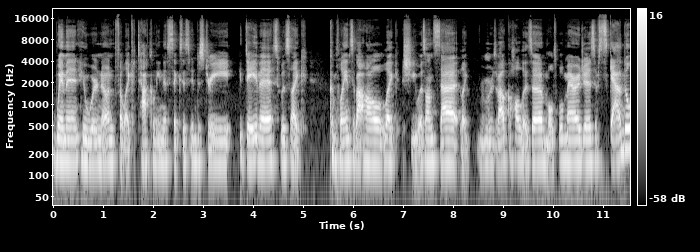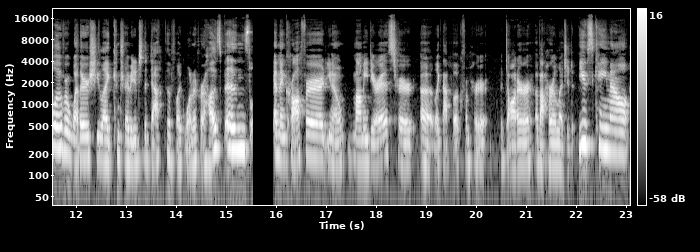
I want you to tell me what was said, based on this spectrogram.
women who were known for like tackling the sexist industry. Davis was like complaints about how like she was on set, like rumors of alcoholism, multiple marriages, a scandal over whether she like contributed to the death of like one of her husbands. And then Crawford, you know, Mommy Dearest, her uh, like that book from her daughter about her alleged abuse came out.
